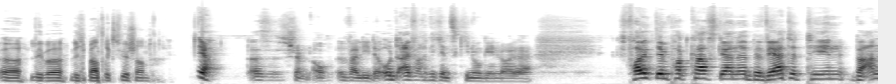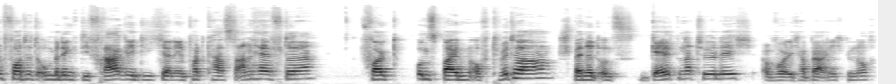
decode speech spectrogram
äh, lieber nicht Matrix 4 schauen. Ja, das ist stimmt, auch valide. Und einfach nicht ins Kino gehen, Leute. Folgt dem Podcast gerne, bewertet den, beantwortet unbedingt die Frage, die ich hier an den Podcast anhefte folgt uns beiden auf Twitter, spendet uns Geld natürlich, obwohl ich habe ja eigentlich genug.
